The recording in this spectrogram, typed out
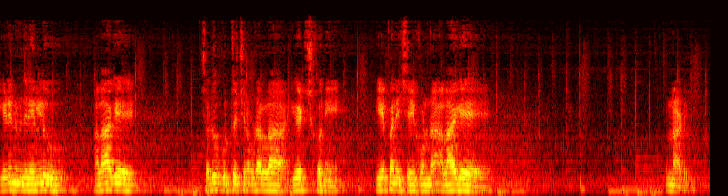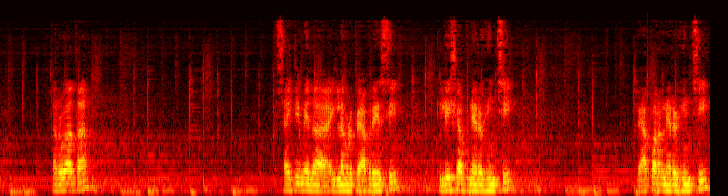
ఏడెనిమిది నెలలు అలాగే చదువు గుర్తొచ్చినప్పుడల్లా ఏడ్చుకొని ఏ పని చేయకుండా అలాగే ఉన్నాడు. తర్వాత సైకిల్ మీద ఇళ్ళమ్మడి పేపర్ వేసి కిల్లీ షాప్ నిర్వహించి వ్యాపారం నిర్వహించి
